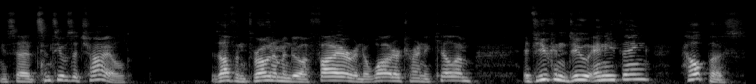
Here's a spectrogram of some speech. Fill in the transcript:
He said, Since he was a child. He's often thrown him into a fire, into water, trying to kill him. If you can do anything, help us.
